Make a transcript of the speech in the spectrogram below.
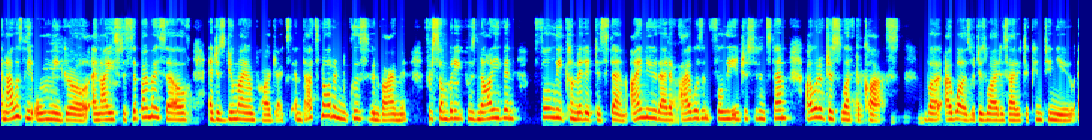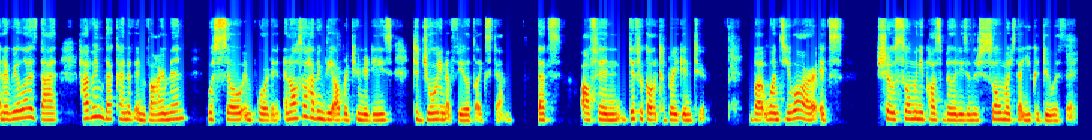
and I was the only girl. And I used to sit by myself and just do my own projects. And that's not an inclusive environment for somebody who's not even fully committed to STEM. I knew that if I wasn't fully interested in STEM, I would have just left the class. Mm-hmm. But I was, which is why I decided to continue. And I realized that having that kind of environment was so important. And also having the mm-hmm. opportunities to join a field like STEM. That's often difficult to break into. But once you are, it's shows so many possibilities and there's so much that you could do with it,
